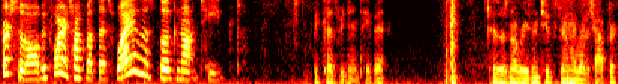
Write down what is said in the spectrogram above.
First of all, before I talk about this, why is this book not taped? because we didn't tape it. Because there was no reason to, because we only read a chapter.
